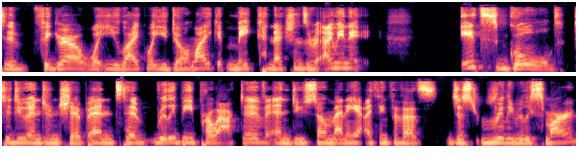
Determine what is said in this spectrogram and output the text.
to figure out what you like, what you don't like, make connections. I mean, it, it's gold to do internship and to really be proactive and do so many. I think that that's just really, really smart.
